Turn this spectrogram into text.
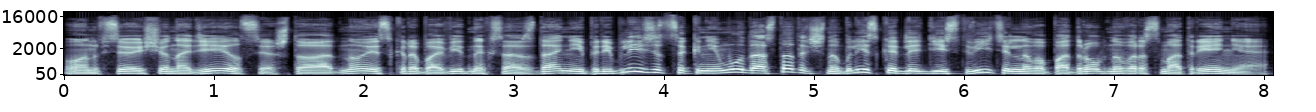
Он все еще надеялся, что одно из крабовидных созданий приблизится к нему достаточно близко для действительного подробного рассмотрения,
